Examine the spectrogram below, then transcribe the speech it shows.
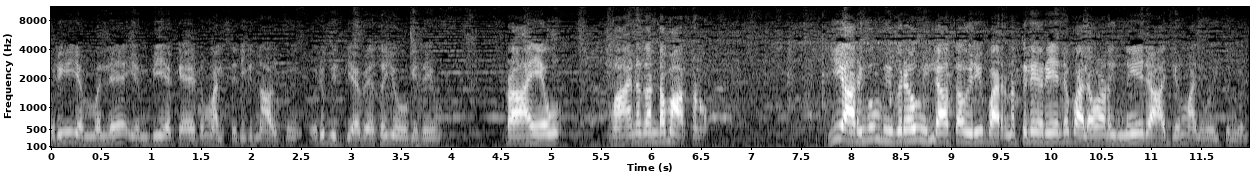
ഒരു M L A M P ഒക്കെ ആയിട്ട് മത്സരിക്കുന്ന ആൾക്ക് ഒരു വിദ്യാഭ്യാസ യോഗ്യതയും പ്രായവും മാനദണ്ഡമാക്കണം. ഈ അറിവും വിവരവും ഇല്ലാത്ത ഒരു ഭരണത്തിലേറിയതിന്റെ ഫലമാണ് ഇന്ന് ഈ രാജ്യം അനുഭവിക്കുന്നത്.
